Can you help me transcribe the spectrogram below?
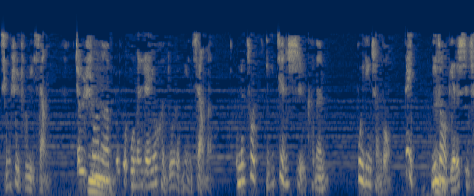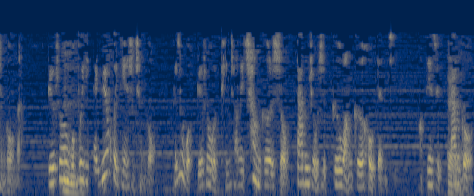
情绪处理箱。就是说呢，比如说我们人有很多种面相嘛，我们做一件事可能不一定成功，但你总有别的事成功的。比如说我不一定在约会这件事成功，可是我比如说我平常在唱歌的时候，大家都觉得我是歌王歌后等级，啊，这件事大家都给我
